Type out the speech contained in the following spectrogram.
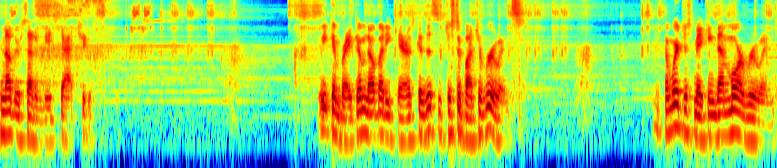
Another set of these statues. We can break them, nobody cares, because this is just a bunch of ruins. And we're just making them more ruined.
